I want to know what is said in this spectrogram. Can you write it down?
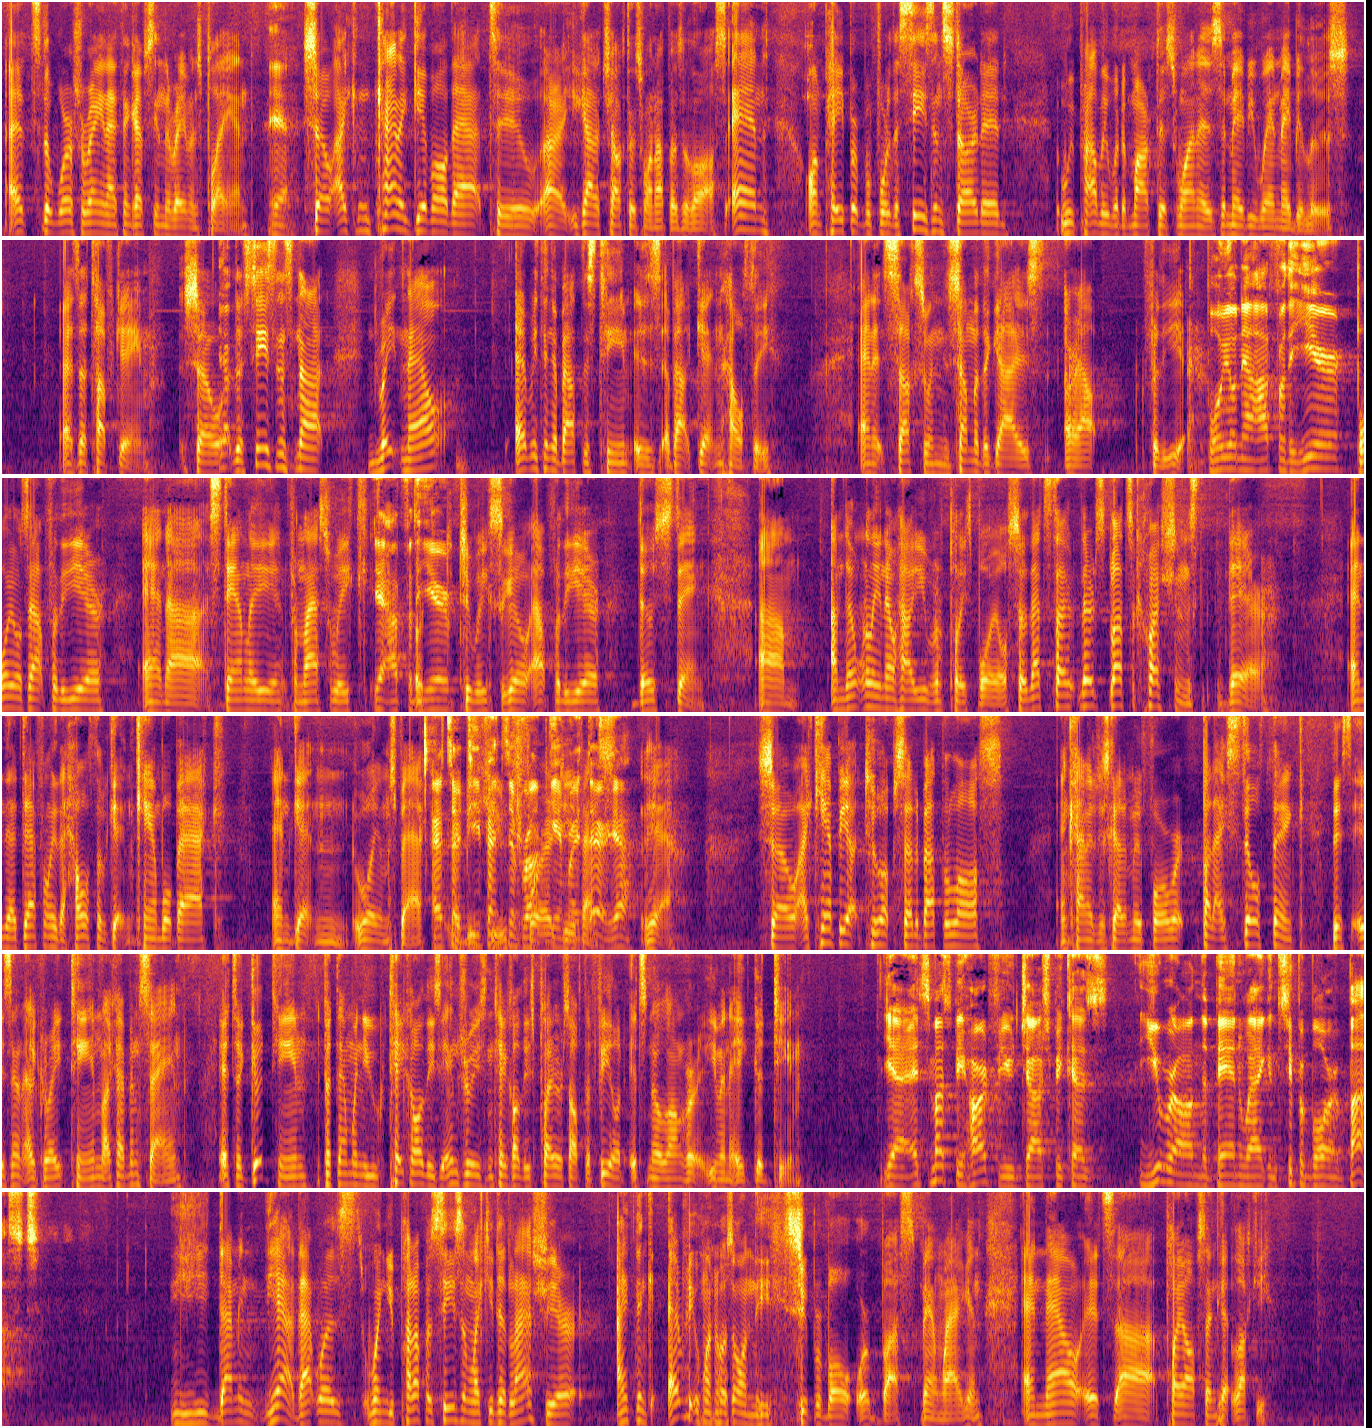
It's the worst rain I think I've seen the Ravens play in. Yeah. So I can kind of give all that to, all right, you got to chalk this one up as a loss. And on paper, before the season started, we probably would have marked this one as a maybe win, maybe lose, as a tough game. So Yep. the season's not, right now, everything about this team is about getting healthy. And it sucks when some of the guys are out for the year. Boyle now out for the year. Boyle's out for the year, and uh, Stanley from last week. Yeah, out for the year. Two weeks ago, out for the year. Those sting. Um, I don't really know how you replace Boyle, so that's the, there's lots of questions there, and that definitely the health of getting Campbell back and getting Williams back. That's our defensive run game right there, defense. yeah. Yeah. So I can't be too upset about the loss and kind of just got to move forward. But I still think this isn't a great team, like I've been saying. It's a good team, but then when you take all these injuries and take all these players off the field, it's no longer even a good team. Yeah, it must be hard for you, Josh, because you were on the bandwagon Super Bowl or bust. I mean, yeah, that was when you put up a season like you did last year. I think everyone was on the Super Bowl or bust bandwagon, and now it's uh, playoffs and get lucky,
